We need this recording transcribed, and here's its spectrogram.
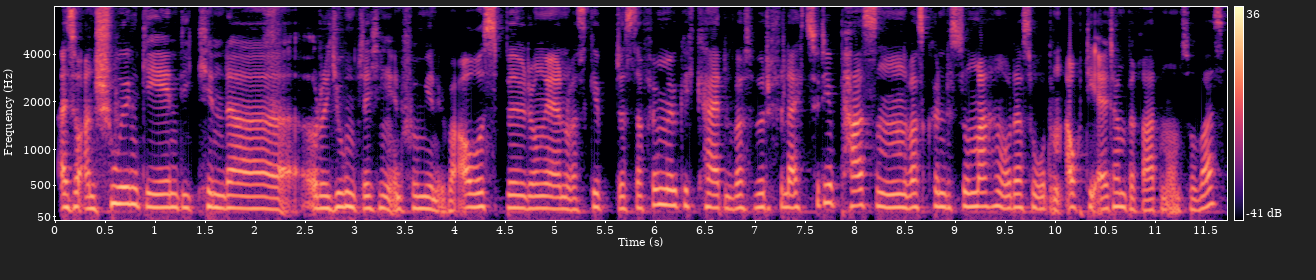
Also an Schulen gehen, die Kinder oder Jugendlichen informieren über Ausbildungen, was gibt es da für Möglichkeiten, was würde vielleicht zu dir passen, was könntest du machen oder so, und auch die Eltern beraten und sowas.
